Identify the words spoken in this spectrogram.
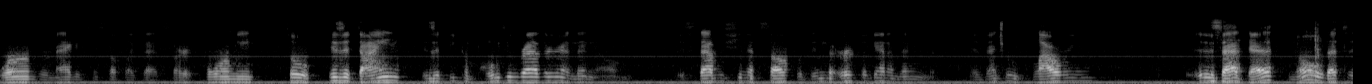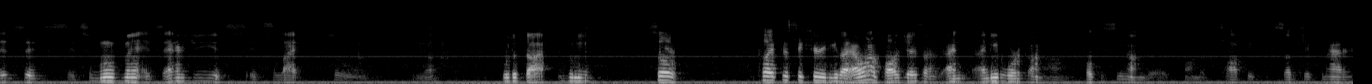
worms or maggots and stuff like that start forming. So is it dying? Is it decomposing rather, and then um, establishing itself within the earth again, and then eventually flowering? Is that death? No, that's it's it's it's movement, it's energy, it's it's life. So, you know, who'd have thought? Who knew? So, collective security. Like, I want to apologize. I, I, I need to work on, on focusing on the on the topic, the subject matter.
